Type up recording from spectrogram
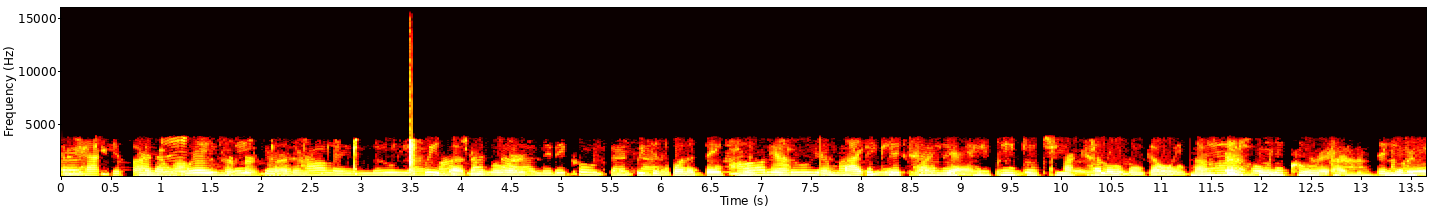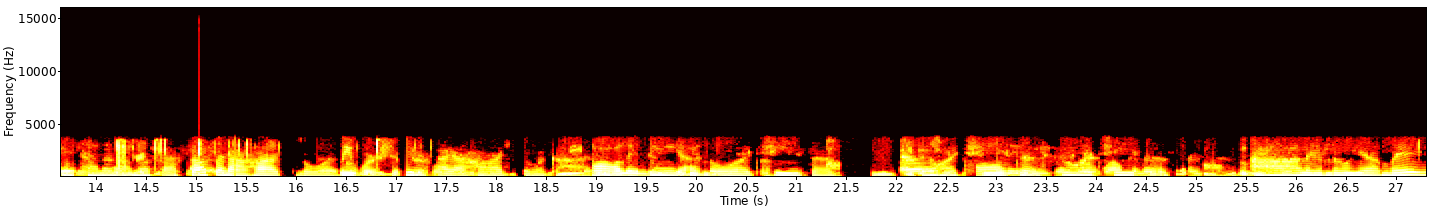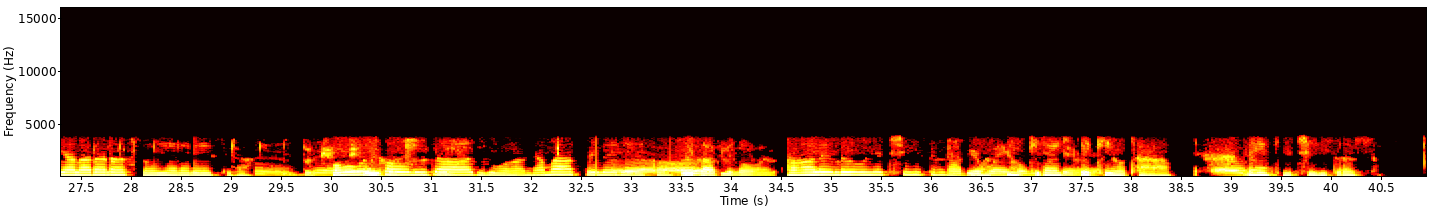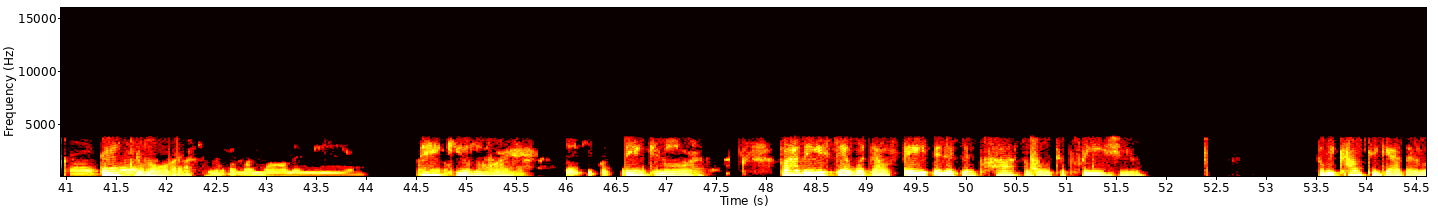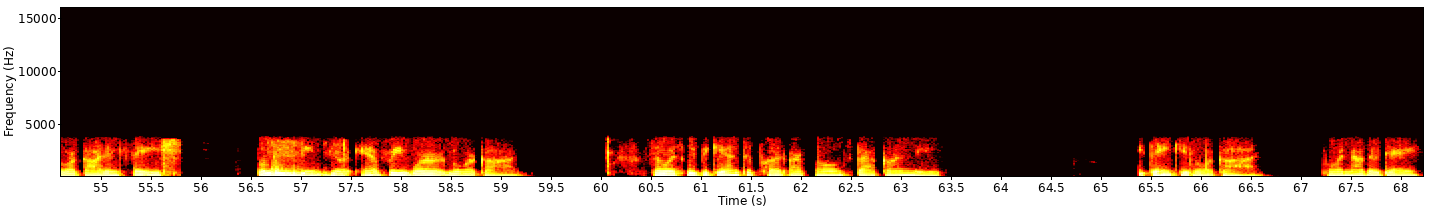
and a way of her birth maker. Hallelujah. We love you, Lord. We just want to thank you and ask, Hallelujah. invite you into our day, Thank you, our comings and goings, our Holy Spirit, our Masulokota, decision making. Soften our hearts, Lord. We worship you, Purify our hearts, Lord God. Thank Hallelujah. you, Lord Jesus. Lord Jesus, Hallelujah. Oh, Lord You're welcome in Jesus. Hallelujah. De sia. Holy, holy. God, you are namaste le de de ko. We love you, Lord. Hallelujah, Jesus. Have your way, Holy Masikira Spirit. sikiota. Thank you, Jesus. Thank you, Thank you Lord. my mom and me and Thank you, Lord. Thank you for Thank you, Lord. Father, you said without faith it is impossible to please you. So we come together, Lord God, in faith, believing your every word, Lord God. So as we begin to put our phones back on mute, we thank you, Lord God, for another day.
